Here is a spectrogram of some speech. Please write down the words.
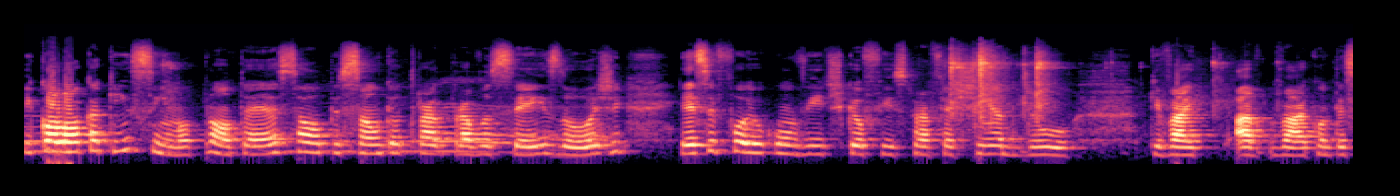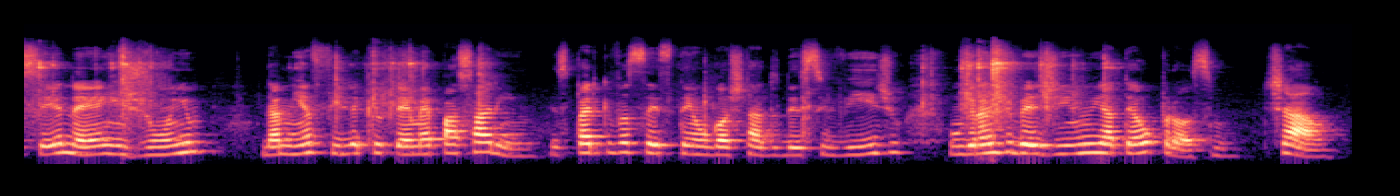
e coloca aqui em cima. Pronto, é essa a opção que eu trago para vocês hoje. Esse foi o convite que eu fiz para a festinha do que vai, vai acontecer, né, em junho da minha filha, que o tema é passarinho. Espero que vocês tenham gostado desse vídeo. Um grande beijinho e até o próximo. Tchau!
